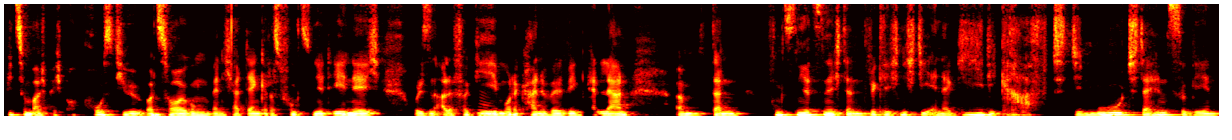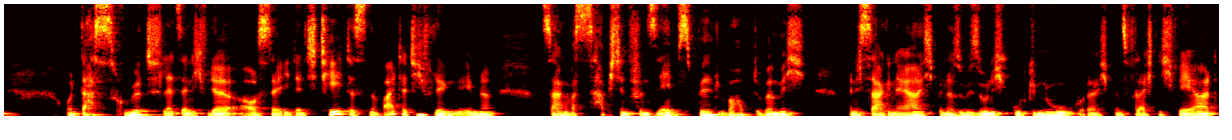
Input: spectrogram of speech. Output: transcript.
wie zum Beispiel, ich brauche positive Überzeugungen, wenn ich halt denke, das funktioniert eh nicht, oder die sind alle vergeben mhm. oder keine will wen kennenlernen, ähm, dann funktioniert es nicht, dann wirklich nicht die Energie, die Kraft, den Mut, dahin zu gehen. Und das rührt letztendlich wieder aus der Identität, das ist eine weiter tiefliegende Ebene, sagen, was habe ich denn für ein Selbstbild überhaupt über mich? Wenn ich sage, naja, ich bin da sowieso nicht gut genug oder ich bin es vielleicht nicht wert,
